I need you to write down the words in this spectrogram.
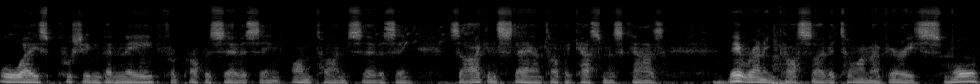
always pushing the need for proper servicing, on time servicing, so I can stay on top of customers' cars. Their running costs over time are very small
